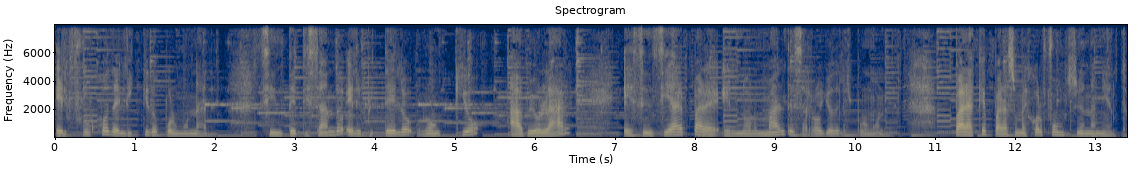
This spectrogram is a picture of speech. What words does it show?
el flujo de líquido pulmonar, sintetizando el epitelio bronquio alveolar esencial para el normal desarrollo de los pulmones. ¿Para qué? Para su mejor funcionamiento.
